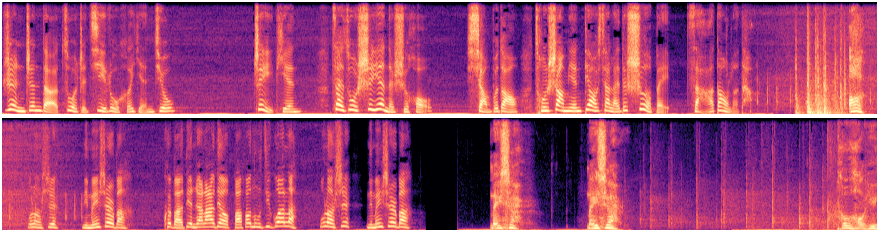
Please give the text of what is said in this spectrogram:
认真地做着记录和研究。这一天，在做试验的时候，想不到从上面掉下来的设备砸到了他。啊！吴老师，你没事吧？快把电闸拉掉，把发动机关了。吴老师，你没事吧？没事儿，没事儿。头好晕。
